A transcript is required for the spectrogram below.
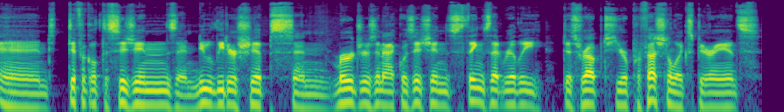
and difficult decisions and new leaderships and mergers and acquisitions, things that really disrupt your professional experience,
